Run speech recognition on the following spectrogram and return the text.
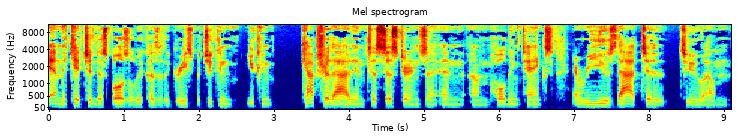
and the kitchen disposal because of the grease. But you can you can capture that into cisterns and, and um, holding tanks and reuse that to to um,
